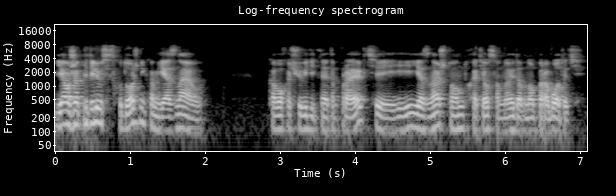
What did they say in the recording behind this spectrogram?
я уже определился с художником, я знаю, кого хочу видеть на этом проекте, и я знаю, что он хотел со мной давно поработать.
